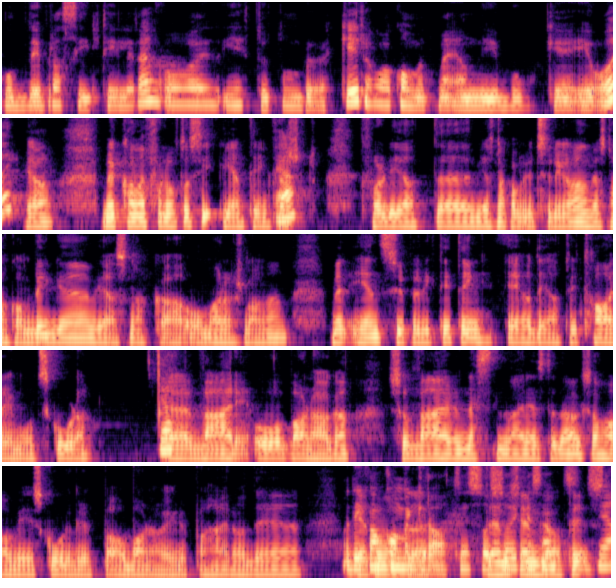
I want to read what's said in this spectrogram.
bodd i Brasil tidligere og gitt ut noen bøker og har kommet med en ny bok i år. Ja, Men kan jeg få lov til å si én ting Ja. først? Fordi at Vi har snakka om utstillingene, vi har snakka om bygget, vi har snakka om arrangementene. Men en superviktig ting er jo det at vi tar imot skoler. Ja. Eh, hver og barnehager. Så hver, nesten hver eneste dag så har vi skolegruppa og barnehagegrupper her. og det Og de kan komme måte- gratis også, ikke sant? gratis, Ja.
